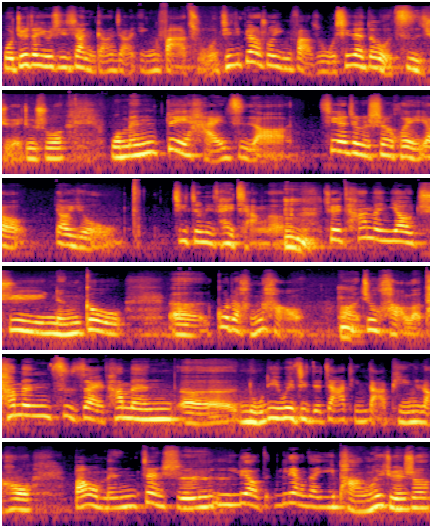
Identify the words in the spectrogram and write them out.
我觉得，尤其是像你刚刚讲银法族，其实不要说银法族，我现在都有自觉，就是说，我们对孩子啊，现在这个社会要要有竞争力太强了，嗯，所以他们要去能够呃过得很好。啊就好了，他们自在，他们呃努力为自己的家庭打拼，然后把我们暂时撂晾在一旁，会觉得说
